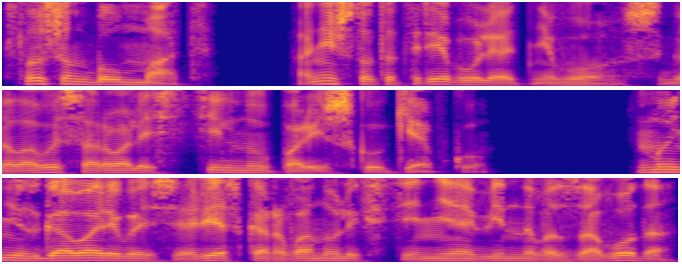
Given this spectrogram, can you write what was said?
Слышен был мат. Они что-то требовали от него, с головы сорвали стильную парижскую кепку. Мы, не сговариваясь, резко рванули к стене винного завода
